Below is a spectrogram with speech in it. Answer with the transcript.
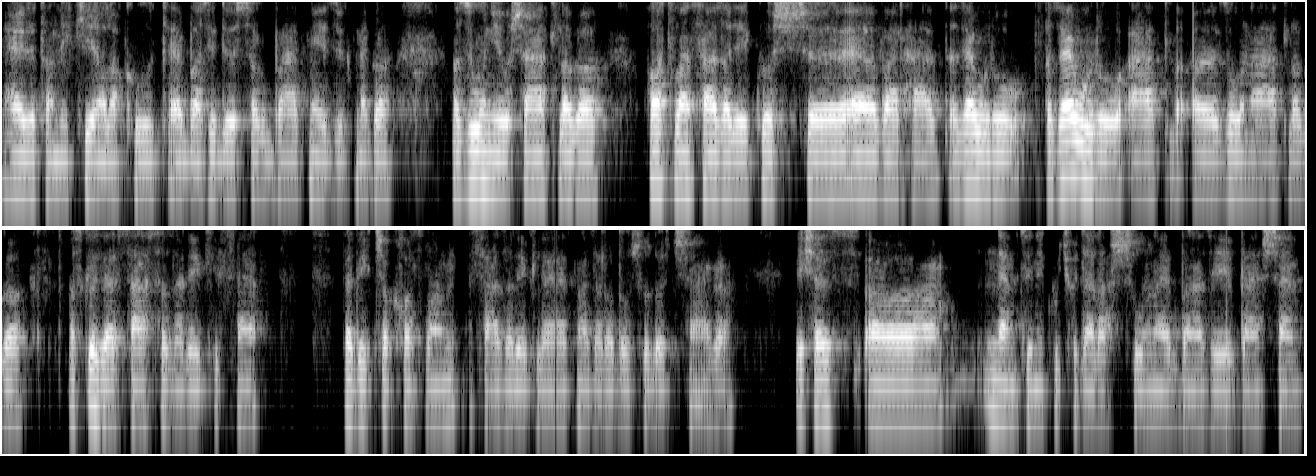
helyzet, ami kialakult ebbe az időszakba. Hát nézzük meg a, az uniós átlaga, 60%-os elvárhat, az euró, az euró átla, zóna átlaga, az közel 100%, hiszen pedig csak 60% lehetne az eladósodottsága. És ez a, nem tűnik úgy, hogy lelassulna ebben az évben sem.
